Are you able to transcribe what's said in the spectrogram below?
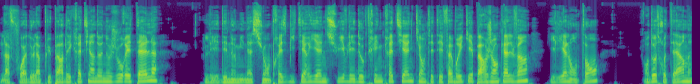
La foi de la plupart des chrétiens de nos jours est telle les dénominations presbytériennes suivent les doctrines chrétiennes qui ont été fabriquées par Jean Calvin il y a longtemps. En d'autres termes,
